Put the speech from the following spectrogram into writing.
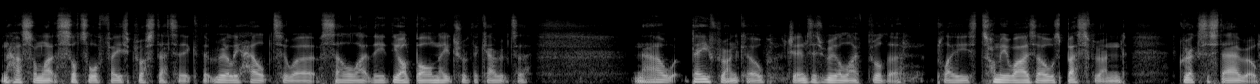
and has some like subtle face prosthetic that really helped to uh, sell like the, the oddball nature of the character. Now, Dave Franco, James's real life brother, plays Tommy Wiseau's best friend, Greg Sestero,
